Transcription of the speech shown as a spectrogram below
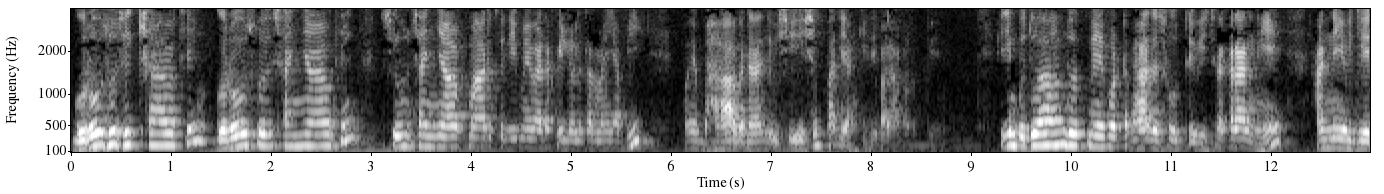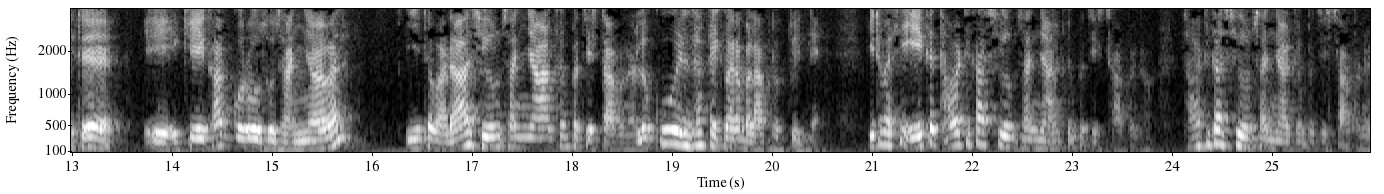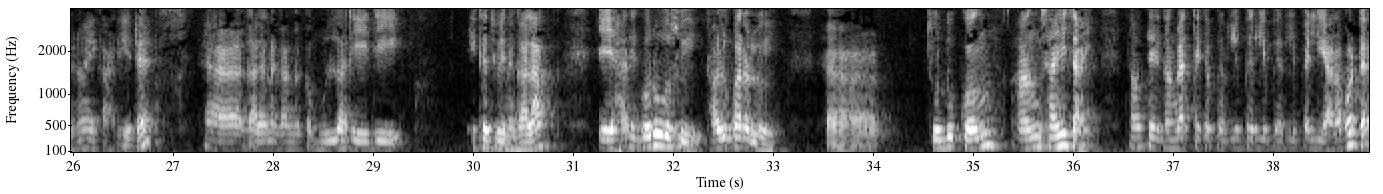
ගුරුසු ශික්ෂාවකින් ගුරුසු සංඥාවකින් සියුම් සංඥාවක් මාරු කිරීමේ වැඩ පිළිවෙල තමයි අපි ඔය භාවනාදී විශේෂ පරියන්කදී බලාපොරොත්තු වෙන්නේ. ඉතින් බුදුහාමුදුරුවෝ මේ පොට්ටපාද සූත්‍රය විස්තර කරන්නේ අන්නේ විදිහට ඒ එක එකක් ගුරුසු සංඥාවල් ඊට වඩා සියුම් සංඥාවකින් ප්‍රතිස්ථාපන ලොකු වෙනසක් එකවර බලාපොරොත්තු වෙන්නේ ඊට පස්සේ ඒක තව ටිකක් සියුම් සංඥාවකින් ප්‍රතිස්ථාපන වෙනවා. තව ටිකක් සියුම් සංඥාවකින් ප්‍රතිස්ථාපන වෙනවා. ඒක හරියට ගලන ගඟක මුල් හරියේදී එකතු වෙන ගලක් ඒ හරි ගොරෝසුයි, රළුපරළුයි. තුඩුකොන් අං සහිතයි. නමුත් ඒ ගඟත් එක පෙරලි පෙරලි පෙරලි පෙරලි යනකොට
